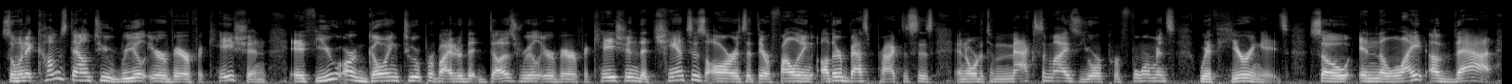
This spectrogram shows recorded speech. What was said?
So when it comes down to real ear verification, if you are going to a provider that does real ear verification, the chances are is that they're following other best practices in order to maximize your performance with hearing aids. So in the light of that,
